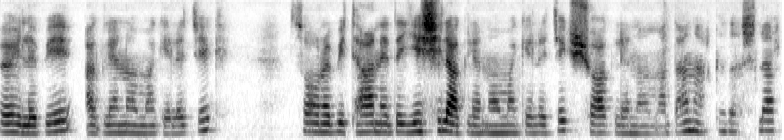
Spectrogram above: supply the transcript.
Öyle bir aglenoma gelecek. Sonra bir tane de yeşil aglenoma gelecek. Şu aglenomadan arkadaşlar.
